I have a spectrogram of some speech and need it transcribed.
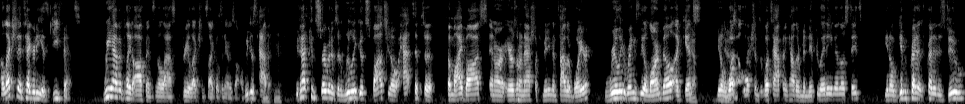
election integrity is defense we haven't played offense in the last three election cycles in Arizona. We just haven't. Mm-hmm. We've had conservatives in really good spots. You know, hat tip to to my boss and our Arizona National Committeeman Tyler Boyer really rings the alarm bell against yeah. you know yes. what elections, what's happening, how they're manipulating it in those states. you know, give credit credit is due,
